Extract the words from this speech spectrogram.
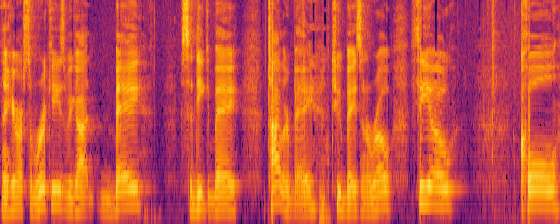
Then here are some rookies. We got Bey, Saddiq Bey, Tyler Bey, two Beys in a row. Theo, Cole.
